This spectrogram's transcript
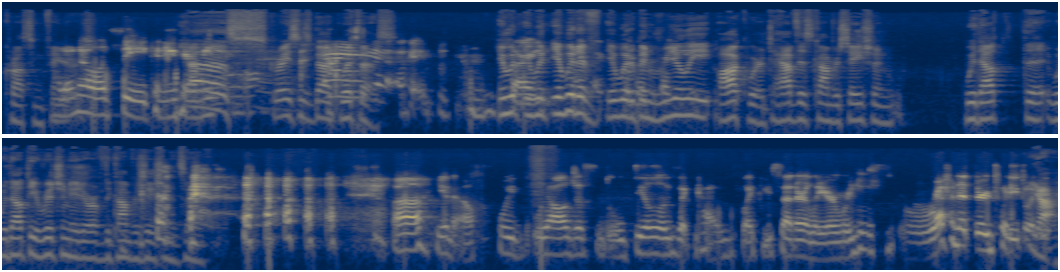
Crossing fingers. I don't know. Let's see. Can you hear yes, me? Yes, Grace is back with us. Okay. It would it would it would have it would have been really awkward to have this conversation without the without the originator of the conversation itself. uh, you know, we we all just deal as it comes. Like you said earlier, we're just roughing it through 2020. Yeah,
